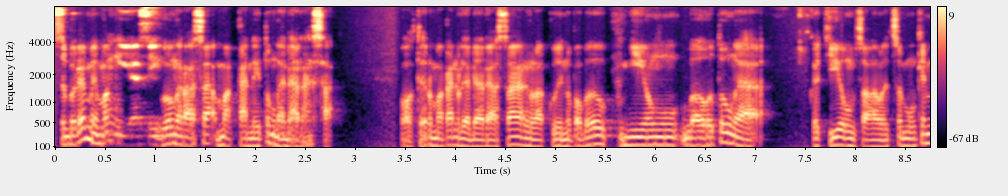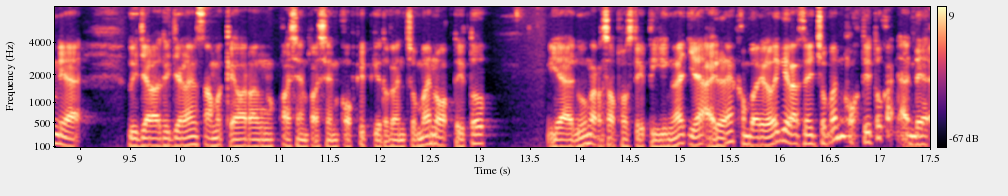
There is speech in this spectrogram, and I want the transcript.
sebenarnya memang iya sih. gue ngerasa makan itu nggak ada rasa. Waktu itu makan nggak ada rasa ngelakuin apa apa nyium bau tuh nggak kecium segala macam. Mungkin ya gejala-gejalanya sama kayak orang pasien-pasien covid gitu kan. Cuman waktu itu ya gue ngerasa positive thinking aja. Akhirnya kembali lagi rasanya. Cuman waktu itu kan ada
